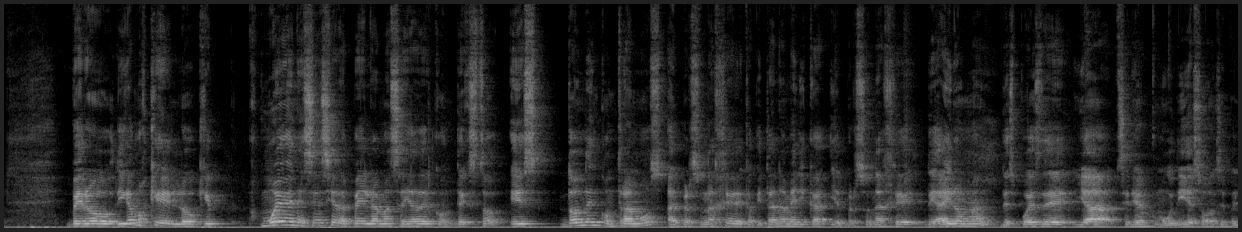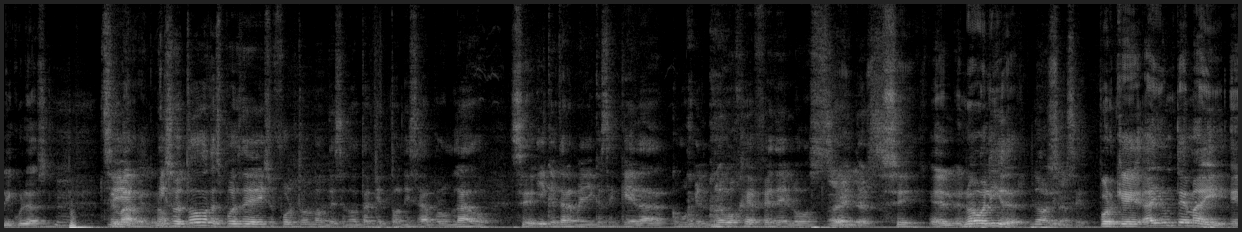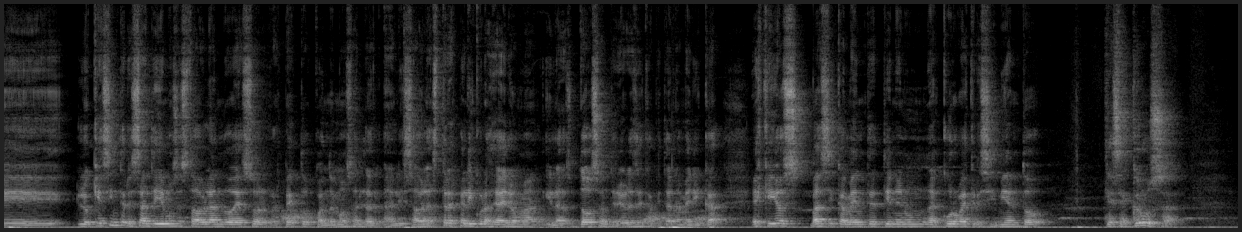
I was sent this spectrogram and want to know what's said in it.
Pero digamos que lo que mueve en esencia la pela más allá del contexto es dónde encontramos al personaje de Capitán América y el personaje de Iron Man después de ya serían como 10 o 11 películas Sí, Marvel, ¿no? Y sobre todo después de Age of Ultron, donde se nota que Tony se va por un lado Sí, y Capitán América se queda como que el nuevo jefe de los Avengers. Sí, el, el nuevo líder. No, Sí. Porque hay un tema ahí. eh, lo que es interesante, y hemos estado hablando de eso al respecto cuando hemos anal- analizado las tres películas de Iron Man y las dos anteriores de Capitán América, es que ellos básicamente tienen una curva de crecimiento que se cruza.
